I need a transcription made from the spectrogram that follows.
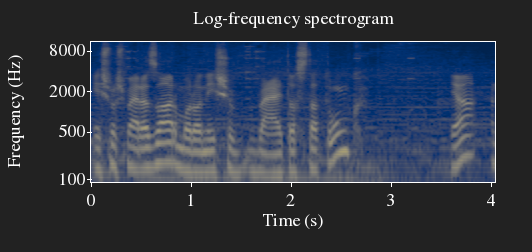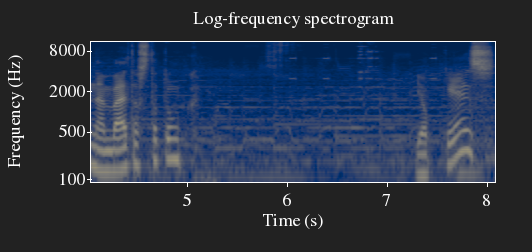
És most már az armoron is változtatunk. Ja, nem változtatunk. Jobb kéz.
